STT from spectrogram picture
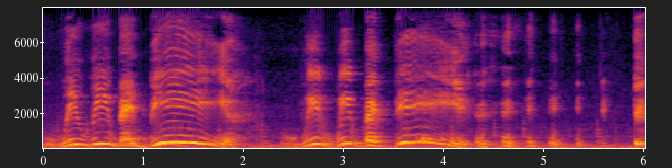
Wee wee baby. Wee wee baby.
